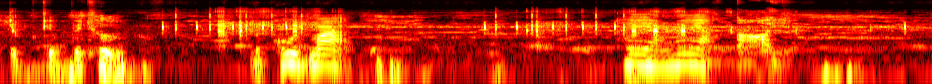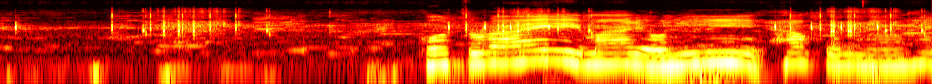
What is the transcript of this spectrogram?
เก็บเก็บไปเถอะอย่าพูดมากถ้ายังไม่อยากตายกดไลค์มาเดี๋ยวนี้ ถ้าคุณยังให้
